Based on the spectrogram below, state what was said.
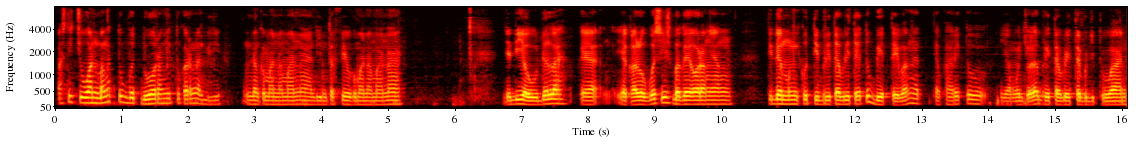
pasti cuan banget tuh buat dua orang itu karena diundang ke mana-mana, di interview ke mana-mana. Jadi ya udahlah kayak ya kalau gue sih sebagai orang yang tidak mengikuti berita-berita itu bete banget tiap hari tuh ya munculnya berita-berita begituan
